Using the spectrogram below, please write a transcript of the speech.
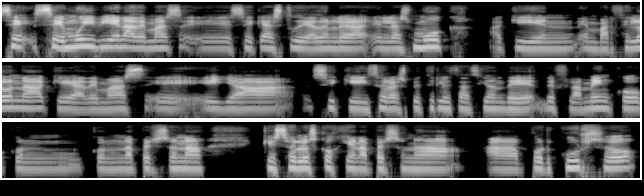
sé, muy bien, además eh, sé que ha estudiado en la, en aquí en, Barcelona, que además eh, ella sí que hizo la especialización de, flamenco con, una persona que solo escogía una persona ah, por curso.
